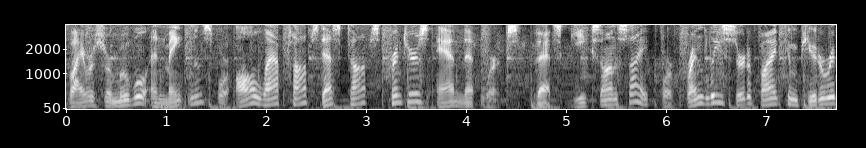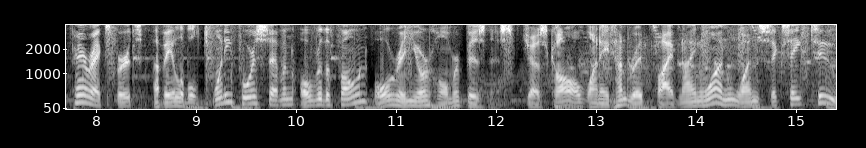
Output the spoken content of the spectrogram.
virus removal, and maintenance for all laptops, desktops, printers, and networks. That's Geeks on Site for friendly certified computer repair experts available 24 7 over the phone or in your home or business. Just call 1 800 591 1682.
